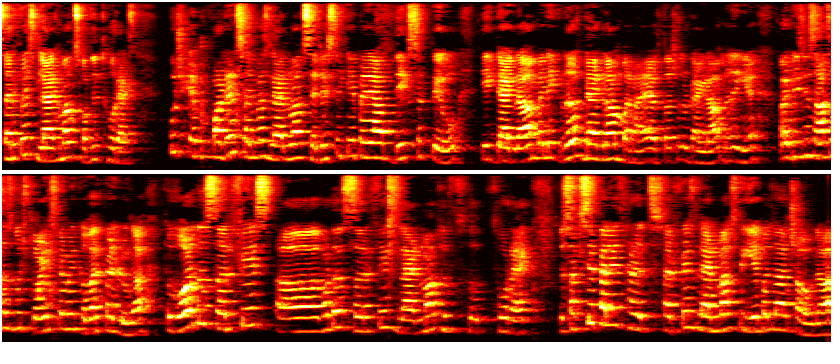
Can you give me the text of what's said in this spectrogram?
surface landmark of the thorax कुछ इंपॉर्टेंट सर्विस लैंडमार्क है जैसे कि पहले आप देख सकते हो एक डायग्राम मैंने एक रफ डायग्राम बनाया था चलो डायग्राम नहीं है बट इसके साथ साथ कुछ पॉइंट्स पे मैं कवर कर लूँगा। तो what the surface what the surface landmark thorax तो सबसे पहले सरफेस लैंडमार्क पे ये बताना चाहूँगा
